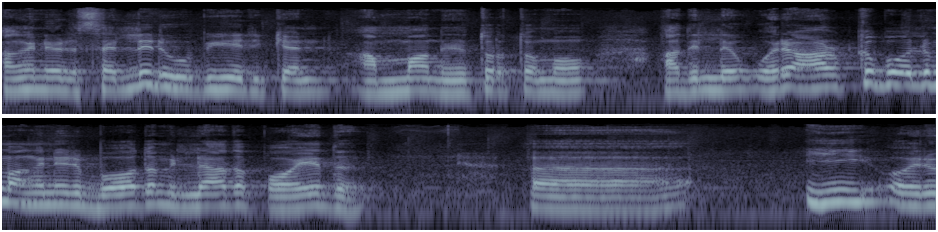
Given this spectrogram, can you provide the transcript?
അങ്ങനെ ഒരു സെല്ല് രൂപീകരിക്കാൻ അമ്മ നേതൃത്വമോ അതിൽ ഒരാൾക്ക് പോലും അങ്ങനെ ഒരു ബോധമില്ലാതെ പോയത് ഈ ഒരു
